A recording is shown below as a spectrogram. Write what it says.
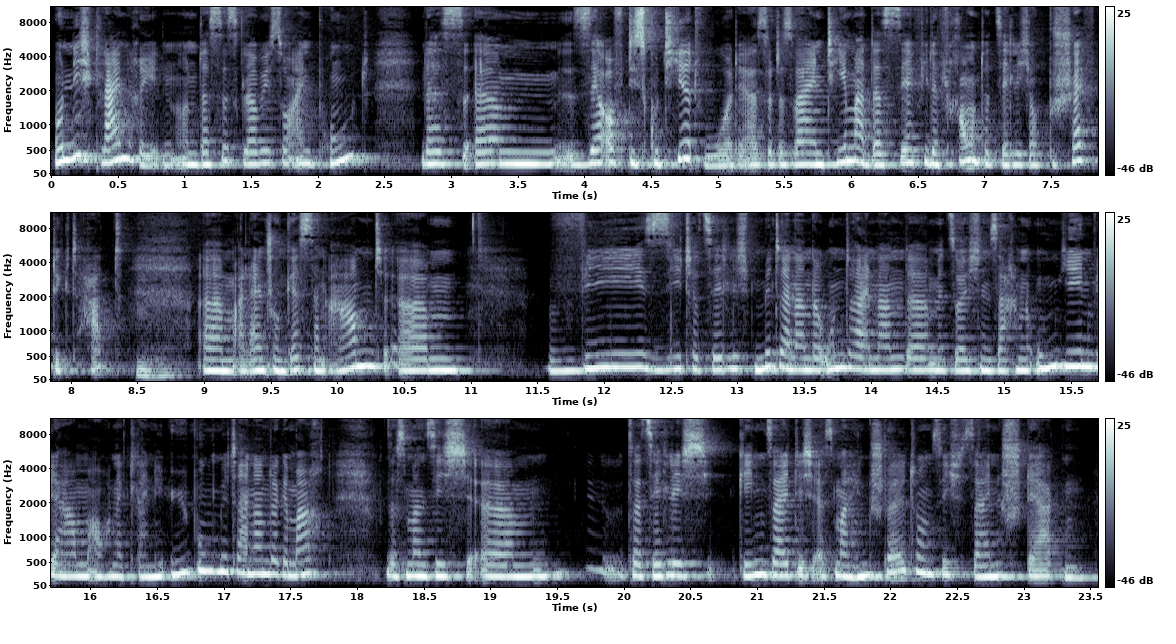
und nicht kleinreden. Und das ist, glaube ich, so ein Punkt, das ähm, sehr oft diskutiert wurde. Also das war ein Thema, das sehr viele Frauen tatsächlich auch beschäftigt hat. Mhm. Ähm, allein schon gestern Abend, ähm, wie sie tatsächlich miteinander, untereinander mit solchen Sachen umgehen. Wir haben auch eine kleine Übung miteinander gemacht, dass man sich ähm, tatsächlich gegenseitig erstmal hinstellt und sich seine Stärken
